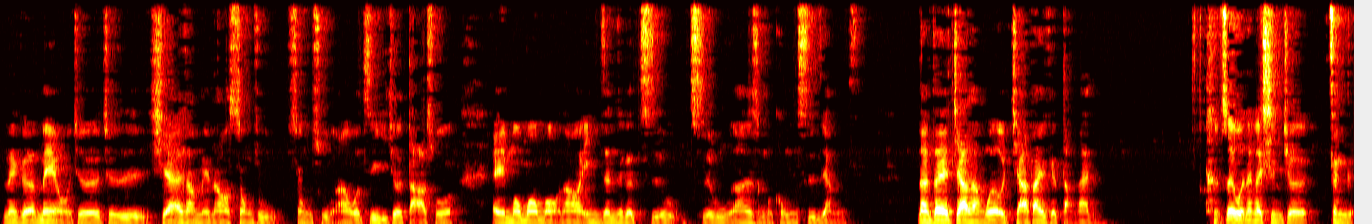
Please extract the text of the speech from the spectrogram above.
那个 mail 就就是写在上面，然后送出送出啊，我自己就打说，哎某某某，然后应征这个职务职务，然后是什么公司这样子，那再加上我有夹带一个档案，所以我那个信就整个。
